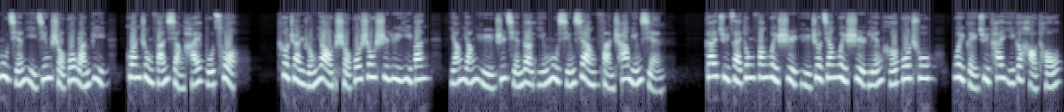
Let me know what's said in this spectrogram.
目前已经首播完毕，观众反响还不错。《特战荣耀》首播收视率一般，杨洋与之前的荧幕形象反差明显。该剧在东方卫视与浙江卫视联合播出，为给剧开一个好头，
